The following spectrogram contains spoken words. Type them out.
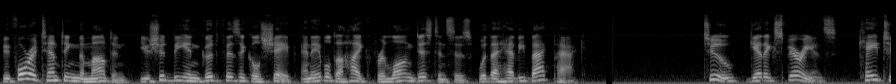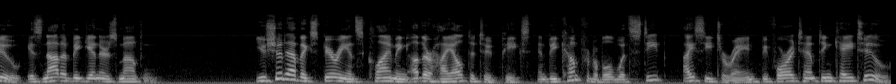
Before attempting the mountain, you should be in good physical shape and able to hike for long distances with a heavy backpack. 2. Get experience. K2 is not a beginner's mountain. You should have experience climbing other high-altitude peaks and be comfortable with steep, icy terrain before attempting K2.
